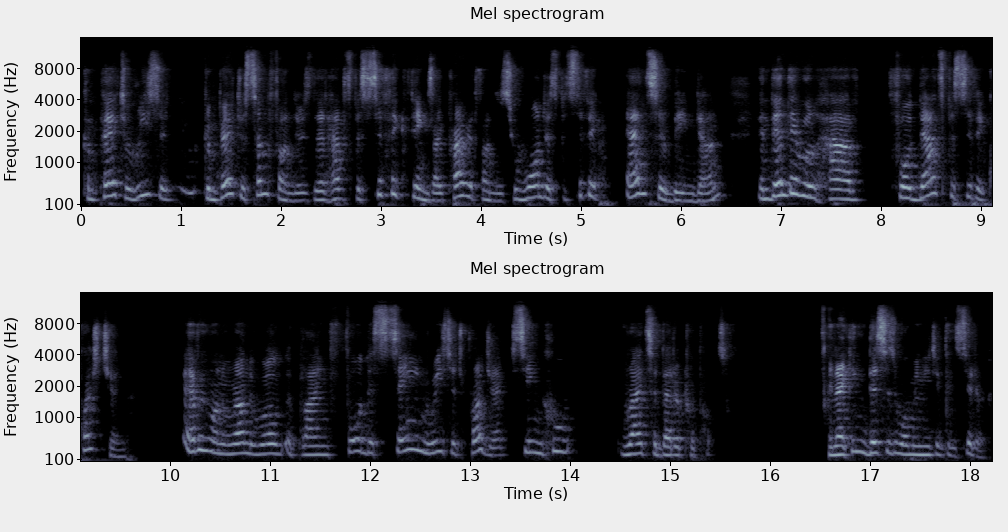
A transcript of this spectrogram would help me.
compared to research, compared to some funders that have specific things like private funders who want a specific answer being done. And then they will have for that specific question, everyone around the world applying for the same research project, seeing who writes a better proposal. And I think this is what we need to consider.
